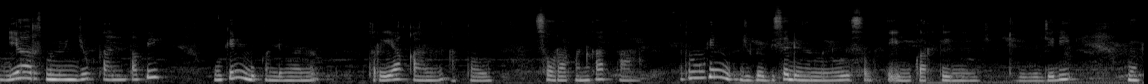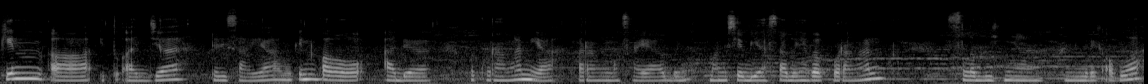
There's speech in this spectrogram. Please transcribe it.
dia harus menunjukkan. Tapi mungkin bukan dengan teriakan atau sorakan kata atau mungkin juga bisa dengan menulis seperti Ibu Kartini gitu. Jadi mungkin uh, itu aja dari saya. Mungkin kalau ada kekurangan ya karena memang saya manusia biasa banyak kekurangan selebihnya hanya milik Allah.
